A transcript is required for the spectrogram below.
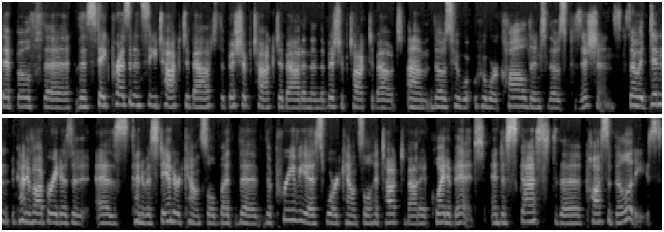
that both the the stake presidency talked about, the bishop talked about, and then the bishop talked about um, those who who were called into those positions. So it didn't kind of operate as a as kind of a standard council, but the the previous ward council had talked about it quite a bit and discussed the possibilities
